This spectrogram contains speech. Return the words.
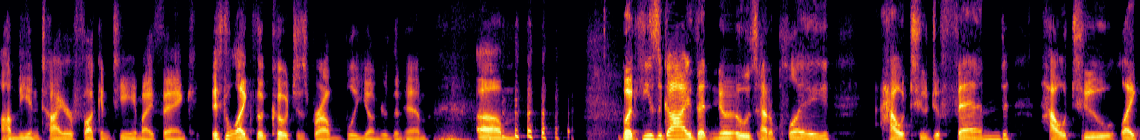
on the entire fucking team, I think. It's like the coach is probably younger than him. Um, but he's a guy that knows how to play, how to defend, how to like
